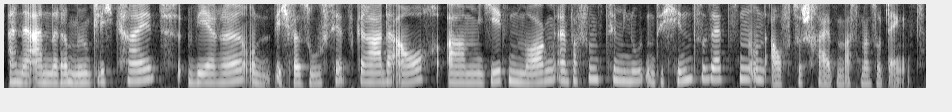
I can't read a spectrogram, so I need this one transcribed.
Eine andere Möglichkeit wäre, und ich versuche es jetzt gerade auch, ähm, jeden Morgen einfach 15 Minuten sich hinzusetzen und aufzuschreiben, was man so denkt.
